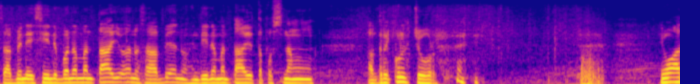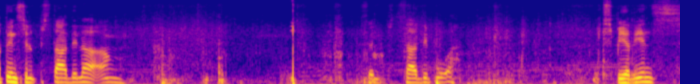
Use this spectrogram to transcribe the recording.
Sabi na sino ba naman tayo? Ano sabi ano, hindi naman tayo tapos ng agriculture. yung atin self study lang. Self study po ah. Experience.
